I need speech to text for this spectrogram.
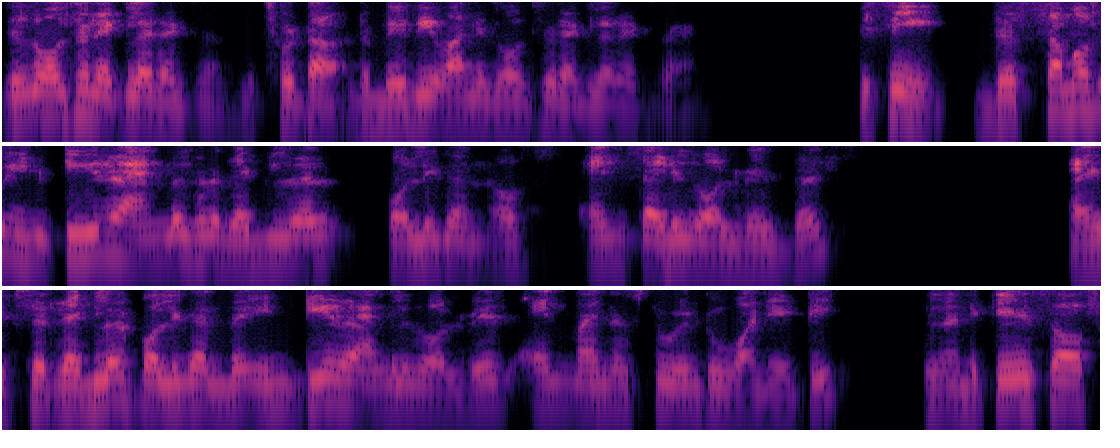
this is also regular exam. The chota, the baby one is also regular exam. You see, the sum of interior angles of a regular polygon of n side is always this. And it's a regular polygon, the interior angle is always n minus 2 into 180. So in the case of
